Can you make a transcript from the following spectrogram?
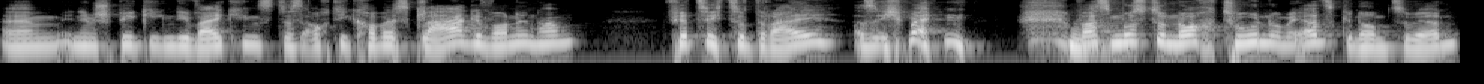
ähm, in dem Spiel gegen die Vikings, dass auch die Cowboys klar gewonnen haben. 40 zu 3. Also ich meine, was musst du noch tun, um ernst genommen zu werden?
